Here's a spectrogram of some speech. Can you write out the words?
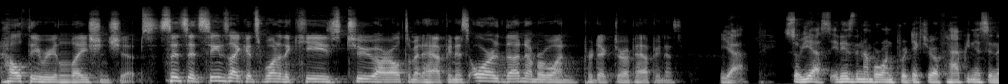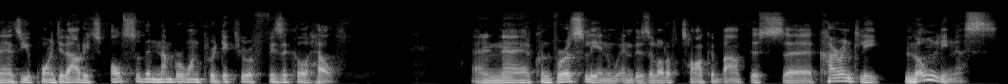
healthy relationships since it seems like it's one of the keys to our ultimate happiness or the number one predictor of happiness? Yeah. So, yes, it is the number one predictor of happiness. And as you pointed out, it's also the number one predictor of physical health. And uh, conversely, and, and, there's a lot of talk about this uh, currently, loneliness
